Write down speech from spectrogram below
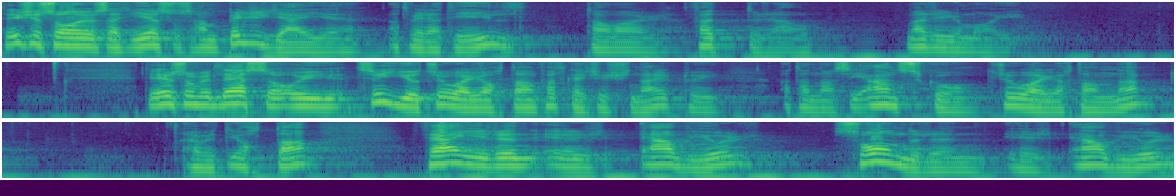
Det er ikke så at Jesus han byrja i at vera til, da han var føtter av Marie og Møy. Det er som vi leser i 3 og 3 av 8, han falka kyrkjen her, at han har nasiansko 3 av 8, Jeg vet jotta. Fægeren er avgjør, soneren er avgjør,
